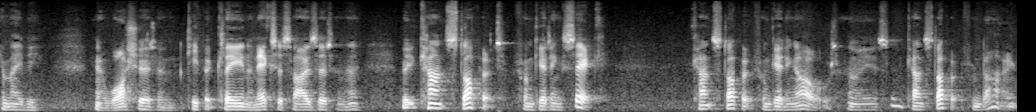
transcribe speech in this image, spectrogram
you maybe you know, wash it and keep it clean and exercise it, and, but you can't stop it from getting sick. You can't stop it from getting old. I mean, you can't stop it from dying.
